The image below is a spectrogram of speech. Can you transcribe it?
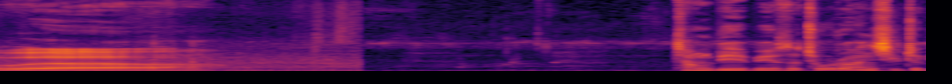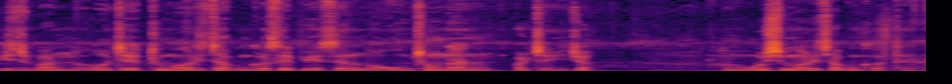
우와. 장비에 비해서 초라한 실적이지만 어제 두 마리 잡은 것에 비해서는 엄청난 발전이죠. 한 50마리 잡은 것 같아요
